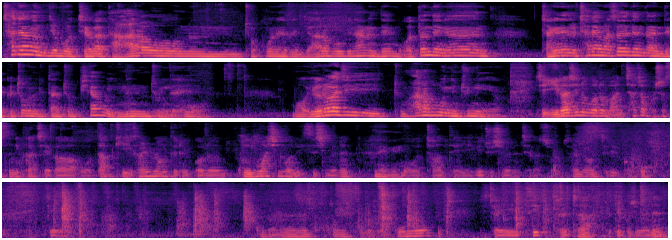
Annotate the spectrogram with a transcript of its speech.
차량은 이제 뭐 제가 다 알아오는 조건에서 이제 알아보긴 하는데 뭐 어떤 데는 자기네들 차량을 써야 된다는데 그쪽은 일단 좀 피하고 있는 중이고 네. 뭐 여러 가지 좀 알아보고 있는 중이에요. 이제 일하시는 거는 많이 찾아보셨으니까 제가 뭐 딱히 설명드릴 거는 궁금하신 거는 있으시면은 네네. 뭐 저한테 얘기해 주시면 제가 좀 설명을 드릴 거고 이제 이거는 조금씩 보고 저희 투입 절차 이렇게 보시면은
